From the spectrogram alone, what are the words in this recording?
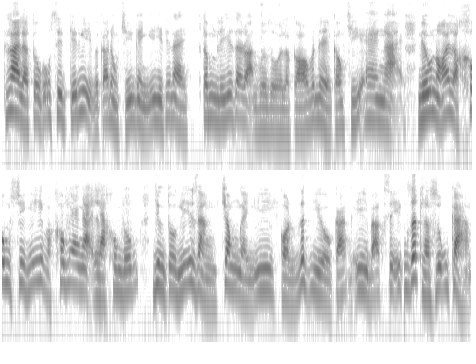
Thứ hai là tôi cũng xin kiến nghị với các đồng chí ngành y như thế này. Tâm lý giai đoạn vừa rồi là có vấn đề các đồng chí e ngại. Nếu nói là không suy nghĩ và không e ngại là không đúng. Nhưng tôi nghĩ rằng trong ngành y còn rất nhiều các y bác sĩ rất là dũng cảm.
